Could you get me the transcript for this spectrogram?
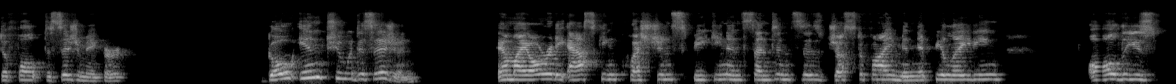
default decision maker, go into a decision Am I already asking questions, speaking in sentences, justifying, manipulating all these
